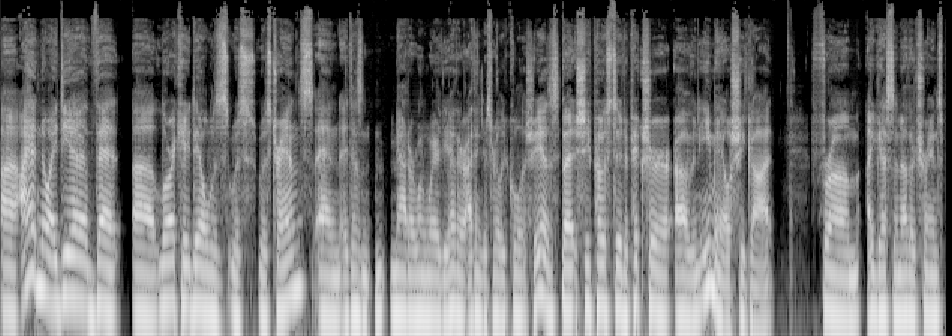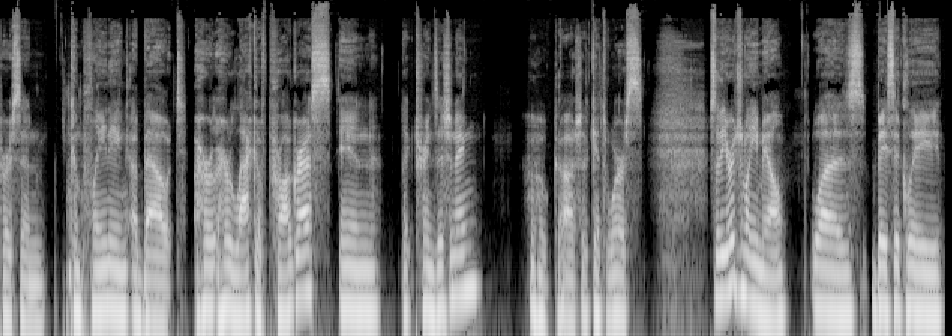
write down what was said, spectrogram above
uh, I had no idea that uh, Laura Kate Dale was was was trans, and it doesn't matter one way or the other. I think it's really cool that she is. But she posted a picture of an email she got from, I guess, another trans person complaining about her her lack of progress in like transitioning. Oh gosh, it gets worse. So the original email was basically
